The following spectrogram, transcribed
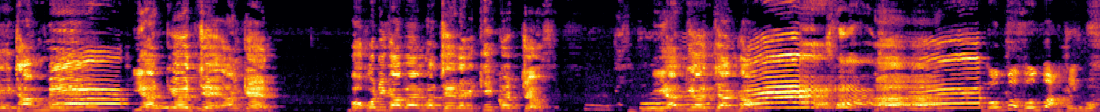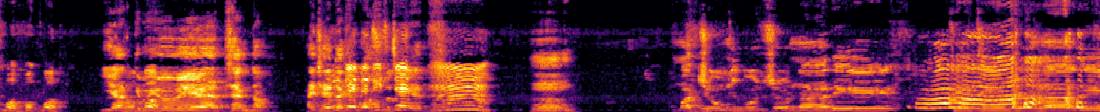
এই ঠাম্মি ইয়ার কি হচ্ছে আঙ্কেল বকনি খাবে একবার ছেলেটাকে কি করছ? ইয়ার কি হচ্ছে একদম? হ্যাঁ হ্যাঁ। বকবো বকবো আঙ্কেলকে বকবো বকবো। ইয়ার কি? হয়ে যাচ্ছে একদম? এই ছেলেটাকে কষ্ট দিয়ে হুম। হুম। মাচুম্বু সোনারে চিচি সোনারে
